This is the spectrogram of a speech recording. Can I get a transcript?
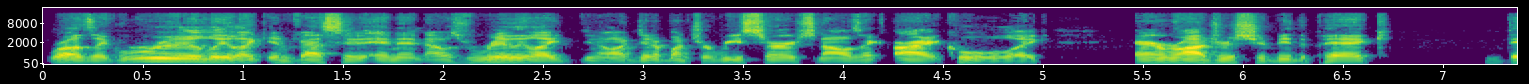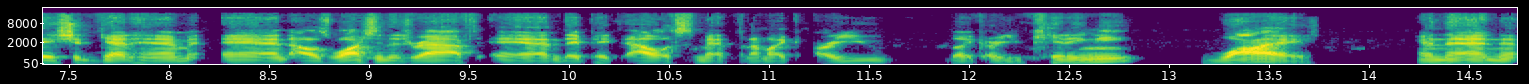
where I was like really like invested in it. And I was really like, you know, I did a bunch of research and I was like, all right, cool. Like Aaron Rodgers should be the pick. They should get him. And I was watching the draft and they picked Alex Smith. And I'm like, are you like, are you kidding me? Why? And then,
